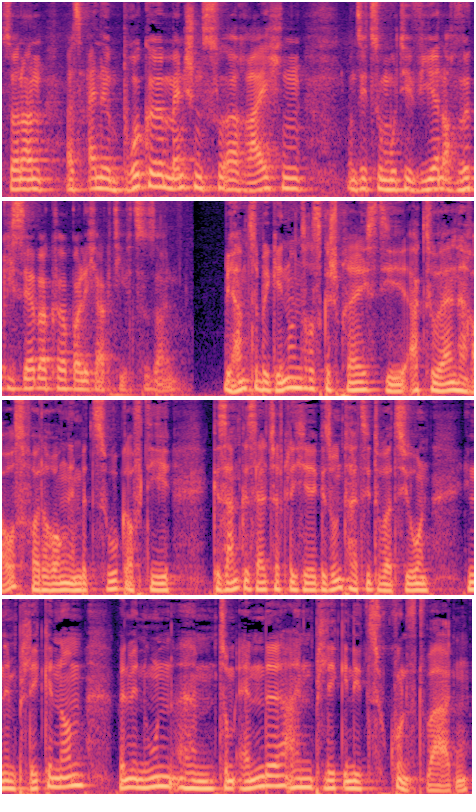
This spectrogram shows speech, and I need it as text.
sondern als eine Brücke, Menschen zu erreichen, und sie zu motivieren, auch wirklich selber körperlich aktiv zu sein. Wir haben zu Beginn unseres Gesprächs die aktuellen Herausforderungen in Bezug auf die gesamtgesellschaftliche Gesundheitssituation in den Blick genommen. Wenn wir nun ähm, zum Ende einen Blick in die Zukunft wagen,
